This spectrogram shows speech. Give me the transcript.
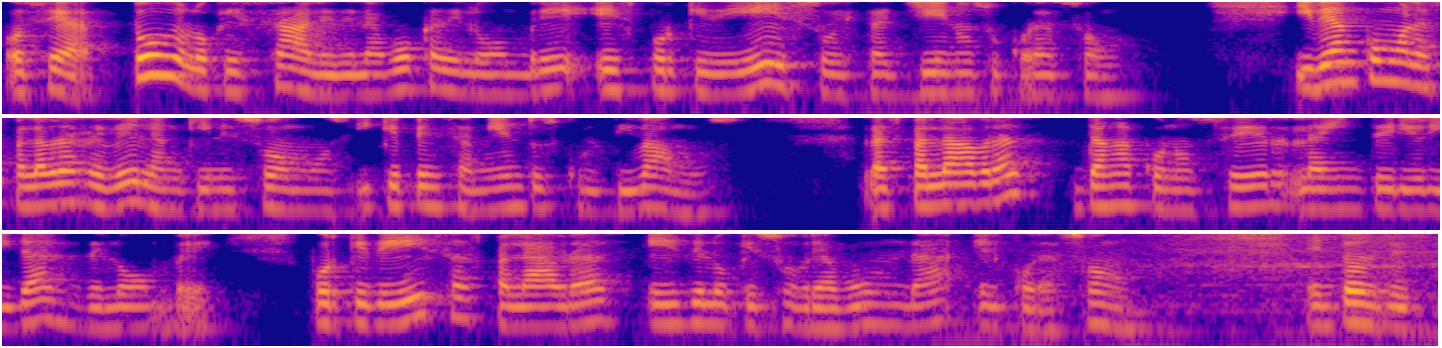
O sea, todo lo que sale de la boca del hombre es porque de eso está lleno su corazón. Y vean cómo las palabras revelan quiénes somos y qué pensamientos cultivamos. Las palabras dan a conocer la interioridad del hombre, porque de esas palabras es de lo que sobreabunda el corazón. Entonces,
